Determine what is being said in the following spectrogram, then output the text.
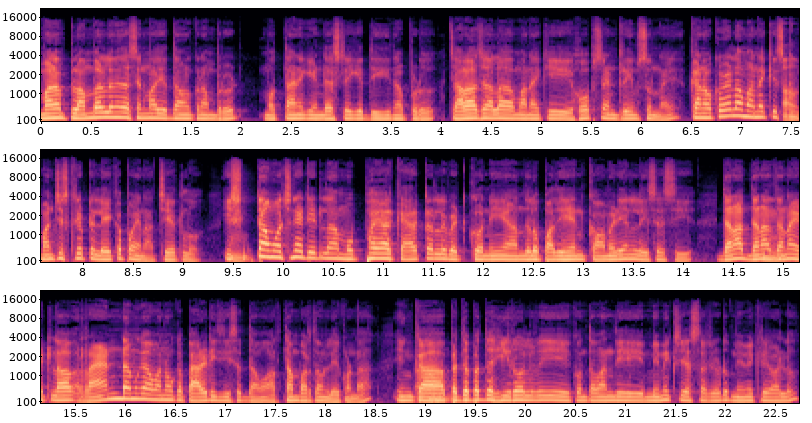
మనం ప్లంబర్ల మీద సినిమా చేద్దాం అనుకున్నాం బ్రూట్ మొత్తానికి ఇండస్ట్రీకి దిగినప్పుడు చాలా చాలా మనకి హోప్స్ అండ్ డ్రీమ్స్ ఉన్నాయి. కానీ ఒకవేళ మనకి. మంచి స్క్రిప్ట్ లేకపోయినా చేతిలో ఇష్టం వచ్చినట్టు ఇట్లా ముప్పై ఆరు క్యారెక్టర్లు పెట్టుకొని అందులో పదిహేను కామెడియన్లు వేసేసి ధన ధన ధన ఇట్లా ర్యాండమ్గా మనం ఒక ప్యారడీ తీసేద్దాము అర్థం పర్థం లేకుండా. ఇంకా అవును. పెద్ద పెద్ద హీరోలవి కొంతమంది మిమిక్స్ చేస్తారు చూడు మిమిక్రీ వాళ్ళు.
